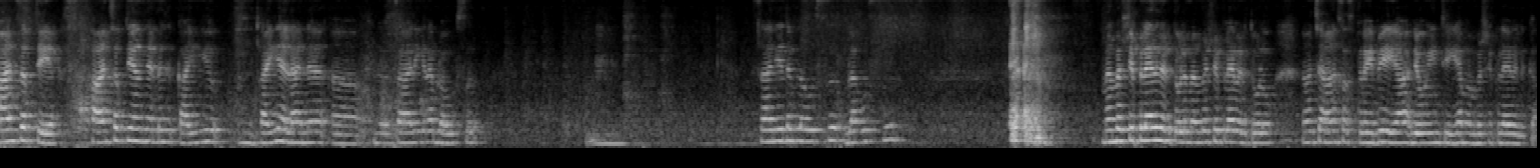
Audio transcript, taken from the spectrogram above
ഹാൻഡ്സ് അപ്പ് ചെയ്യുക ഹാൻഡ്സ് അപ്പ് ചെയ്യാൻ എന്റെ കൈ കൈയല്ല എന്റെ സാരിയുടെ ബ്ലൗസ്. സാരിയുടെ ബ്ലൗസ് ബ്ലൗസ്. മെമ്പർഷിപ്പിലേ ലൈവ് മെമ്പർഷിപ്പിലേ നമ്മൾ ചാനൽ സബ്സ്ക്രൈബ് ചെയ്യുക ജോയിൻ ചെയ്യുക മെമ്പർഷിപ്പിലേ എടുക്കുക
